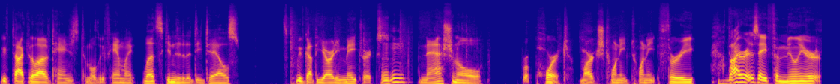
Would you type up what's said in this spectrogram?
We've talked a lot of tangents to multifamily. Let's get into the details. We've got the Yardi Matrix Mhm. National Report, March 2023. There is a familiar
